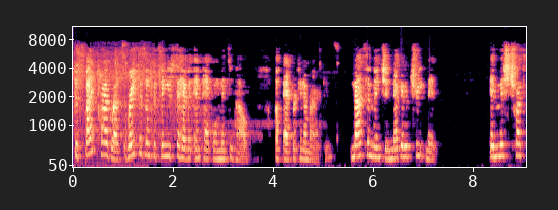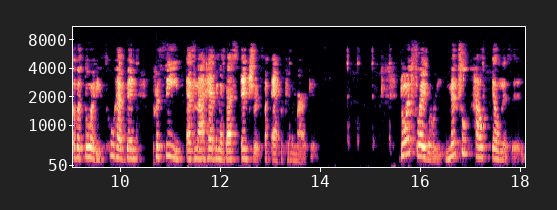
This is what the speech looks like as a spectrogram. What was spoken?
Despite progress, racism continues to have an impact on mental health of African Americans, not to mention negative treatment and mistrust of authorities who have been perceived as not having the best interest of African Americans. During slavery, mental health illnesses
